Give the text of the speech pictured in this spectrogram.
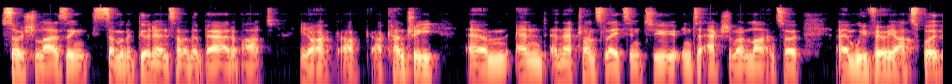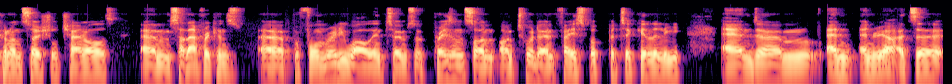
socializing some of the good and some of the bad about you know our, our, our country um, and and that translates into into action online. So um, we're very outspoken on social channels. Um, South Africans uh, perform really well in terms of presence on on Twitter and Facebook, particularly. And um, and and yeah, it's a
